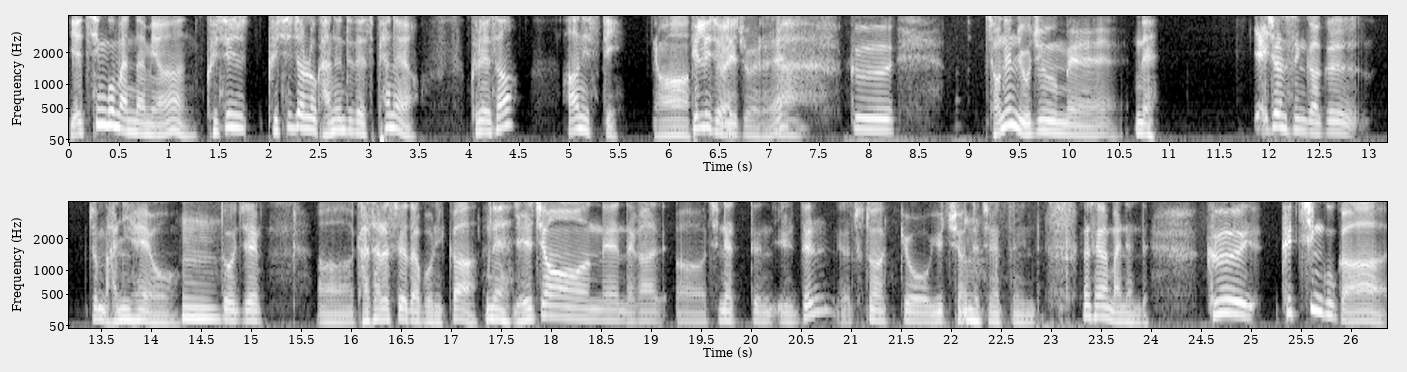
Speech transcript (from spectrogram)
옛 친구 만나면 그, 시, 그 시절로 가는 데 대해서 편해요. 그래서 honesty. 아, 빌리 조엘. 빌리 조엘의 아, 그 저는 요즘에 네. 예전 생각을 좀 많이 해요. 음, 또 이제 어, 가사를 쓰려다 보니까 네. 예전에 내가 어, 지냈던 일들, 초등학교 유치원 때 음. 지냈던 일들 그런 생각을 많이 하는데 그, 그 친구가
